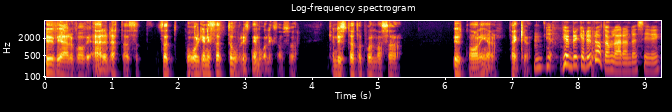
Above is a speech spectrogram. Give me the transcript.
hur vi är och vad vi är i detta. Så, så att på organisatorisk nivå liksom, så kan du stöta på en massa utmaningar, tänker jag. Mm. Hur brukar du prata om lärande, Siri?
